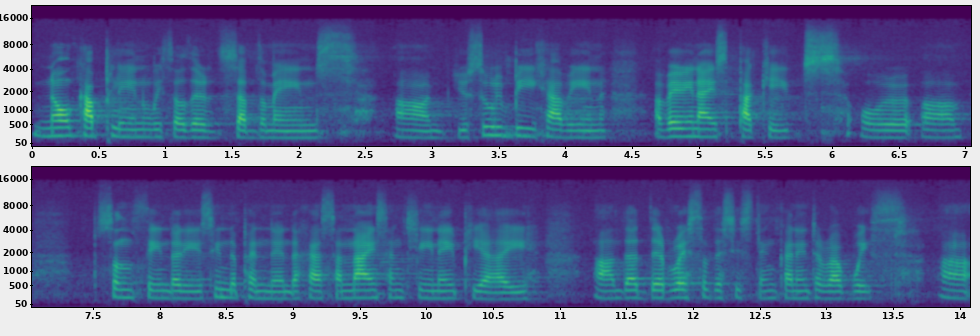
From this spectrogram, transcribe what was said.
no coupling with other subdomains. Um, you should be having a very nice package or uh, something that is independent, that has a nice and clean API, uh, that the rest of the system can interact with, uh,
